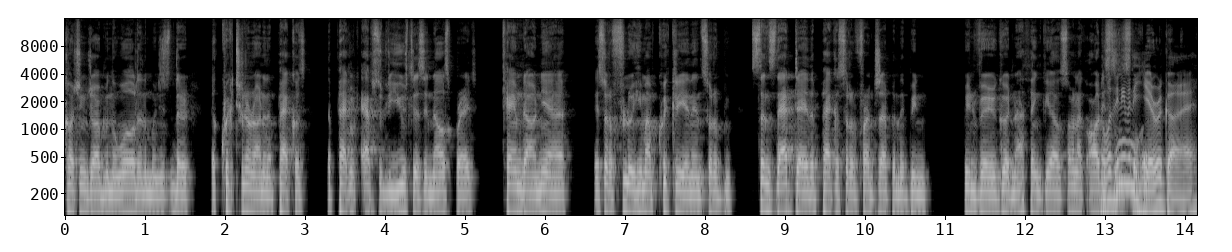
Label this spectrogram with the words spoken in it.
coaching job in the world, and then just the the quick turnaround in the pack because the pack looked absolutely useless in Nelspruit. Came down here, they sort of flew him up quickly, and then sort of since that day, the pack has sort of fronted up and they've been been very good. And I think yeah, someone like Ardie. It wasn't even a year ago. Eh?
